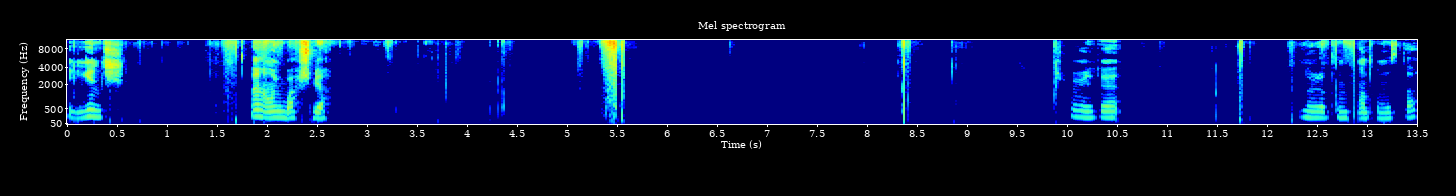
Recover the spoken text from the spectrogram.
İlginç. Ha oyun başlıyor. Şöyle duralım adamızda.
